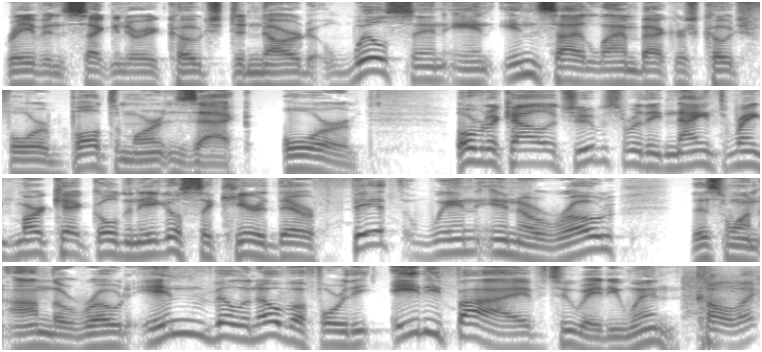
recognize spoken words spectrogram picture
Ravens secondary coach Dennard Wilson and inside linebackers coach for Baltimore, Zach Orr. Over to college hoops, where the ninth ranked Marquette Golden Eagles secured their fifth win in a row. This one on the road in Villanova for the 85 to 80 win. Kolek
